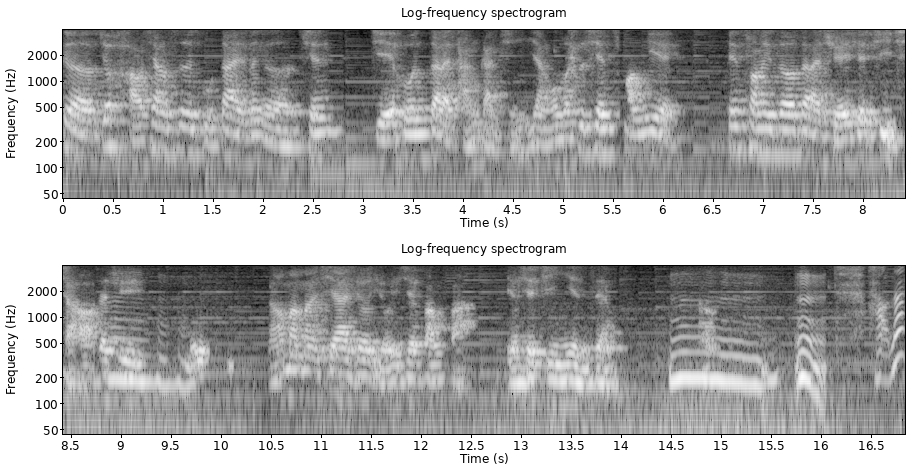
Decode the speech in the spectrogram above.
个就好像是古代那个先结婚再来谈感情一样，我们是先创业，先创业之后再来学一些技巧，再去，然后慢慢现在就有一些方法，有些经验这样子。嗯嗯，好，那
